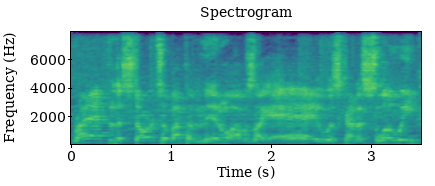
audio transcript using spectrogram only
right after the start, so about the middle, I was like, eh, it was kind of slowy,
